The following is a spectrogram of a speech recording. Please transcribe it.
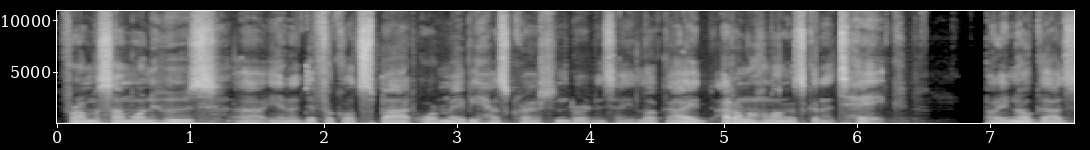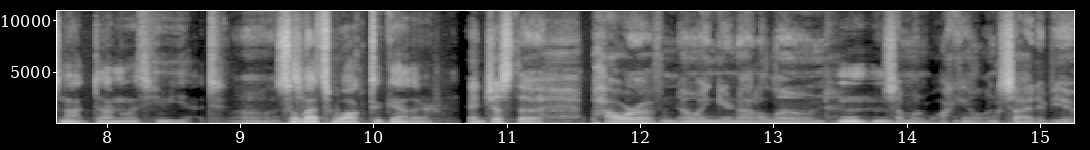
from someone who's uh, in a difficult spot or maybe has crashed and burned and say, Look, I, I don't know how long it's going to take, but I know God's not done with you yet. Oh, so let's walk together. And just the power of knowing you're not alone, mm-hmm. someone walking alongside of you.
